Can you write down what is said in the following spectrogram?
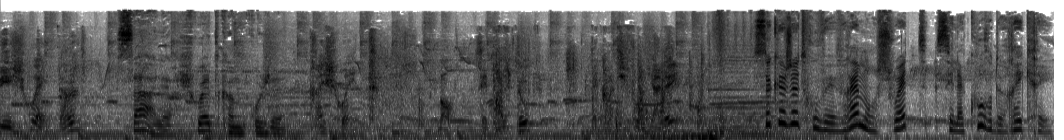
Il est chouette, hein Ça a l'air chouette comme projet. Très chouette. Bon, c'est pas le tout, mais quand il faut y aller... Ce que je trouvais vraiment chouette, c'est la cour de récré.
